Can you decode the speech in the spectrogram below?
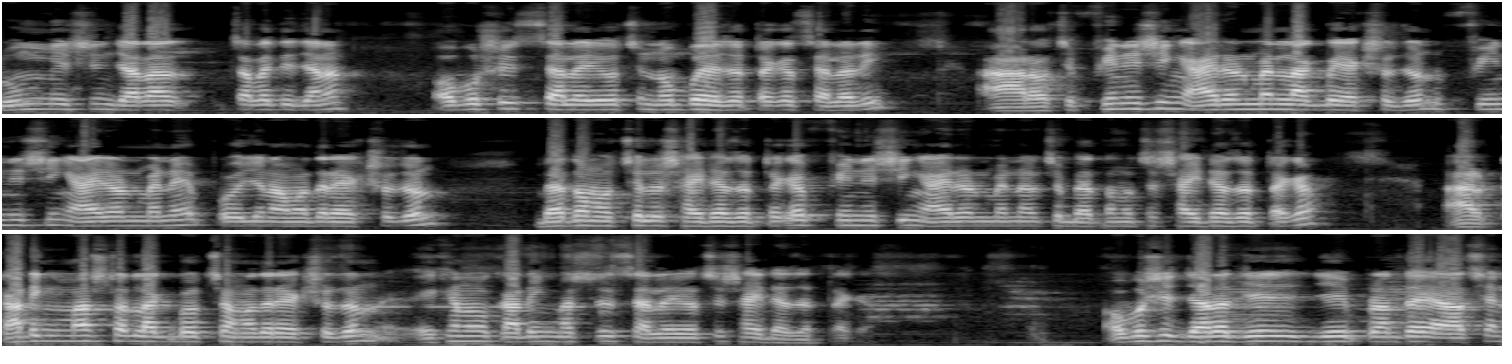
লুম মেশিন যারা চালাইতে জানেন, অবশ্যই স্যালারি হচ্ছে নব্বই হাজার টাকা স্যালারি আর হচ্ছে ফিনিশিং আয়রনম্যান লাগবে একশো জন। ফিনিশিং আয়রনম্যানে প্রয়োজন আমাদের একশো জন। বেতন হচ্ছে ষাট হাজার টাকা। ফিনিশিং আয়রনম্যানে হচ্ছে বেতন হচ্ছে ষাট হাজার টাকা। আর কাটিং মাস্টার লাগবে হচ্ছে আমাদের একশো জন। এখানেও কাটিং মাস্টারের স্যালারি হচ্ছে ষাট হাজার টাকা। অবশ্যই যারা যে যে প্রান্তে আছেন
